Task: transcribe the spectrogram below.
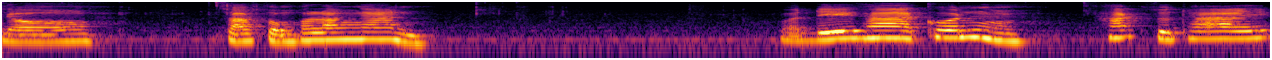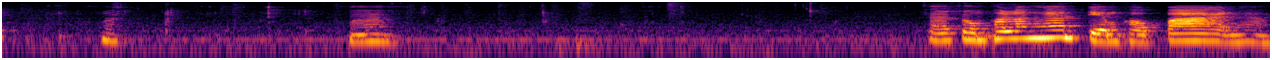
เดี๋ยวสะสมพลังงาน สวัสดีค่ะ คุณฮักสุดท้าย มาสะสมพลังงานเตรียมเขาปลากันค่ะ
